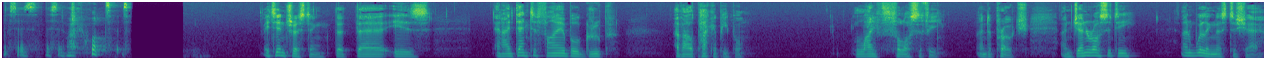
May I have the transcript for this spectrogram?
this is this is what I wanted. It's interesting that there is an identifiable group of alpaca people, life philosophy and approach, and generosity and willingness to share.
